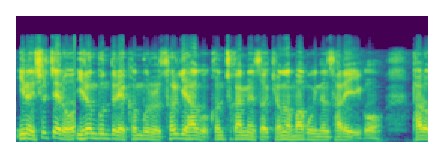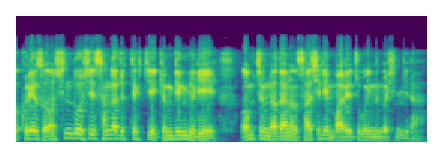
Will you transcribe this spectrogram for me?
이는 실제로 이런 분들의 건물을 설계하고 건축하면서 경험하고 있는 사례이고 바로 그래서 신도시 상가주택지의 경쟁률이 엄청나다는 사실이 말해주고 있는 것입니다.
